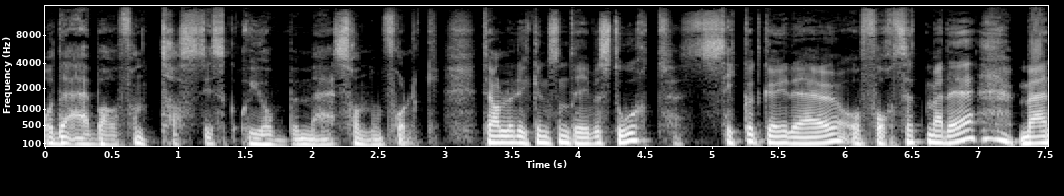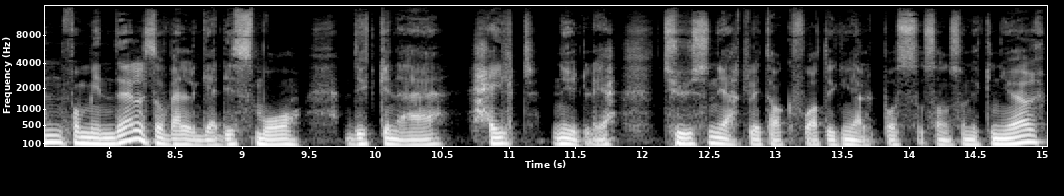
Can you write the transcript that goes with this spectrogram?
og det er bare fantastisk å jobbe med sånne folk. Til alle dere som driver stort, sikkert gøy det òg, og fortsett med det, men for min del så velger jeg de små. Dykkene helt nydelige. Tusen hjertelig takk for at dere hjelper oss sånn som dere gjør.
